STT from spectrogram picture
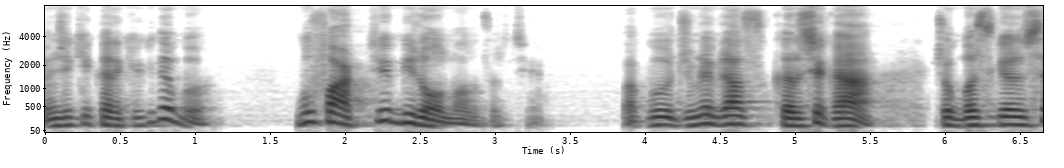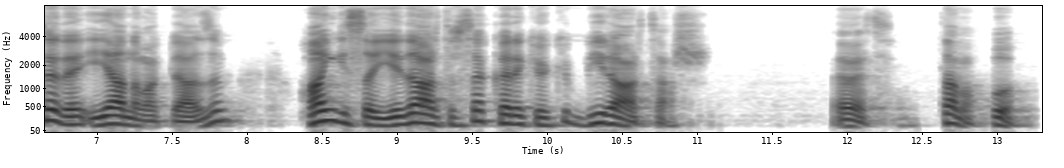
Önceki karekökü de bu. Bu fark diyor 1 olmalıdır diyor. Bak bu cümle biraz karışık ha. Çok basit görünse de iyi anlamak lazım. Hangi sayı 7 artırsak karekökü 1 artar. Evet. Tamam bu.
